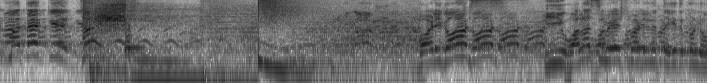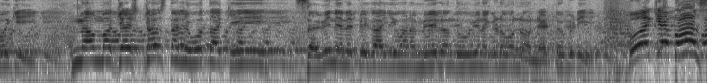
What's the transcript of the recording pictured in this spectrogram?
ಕರ್ನಾಟಕ ಮಾತಾಕಿ ಬಾಡಿಗಾರ್ಡ್ ಈ ವಲಸು ವೇಸ್ಟ್ ಬಾಡಿನ ತೆಗೆದುಕೊಂಡು ಹೋಗಿ ನಮ್ಮ ಗೆಸ್ಟ್ ಹೌಸ್ನಲ್ಲಿ ಹೂತಾಕಿ ಸವಿ ನೆನಪಿಗಾಗಿ ಇವನ ಮೇಲೊಂದು ಹೂವಿನ ಗಿಡವನ್ನು ನೆಟ್ಟು ಬಿಡಿ ಓಕೆ ಬಾಸ್.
